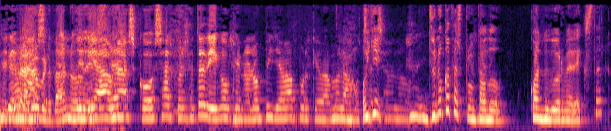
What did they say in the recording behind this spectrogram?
Qué raro, ¿verdad? ¿No? Tenía unas cosas, por eso te digo que no lo pillaba porque vamos, la muchacha Oye, no. ¿tú nunca te has preguntado cuándo duerme Dexter?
